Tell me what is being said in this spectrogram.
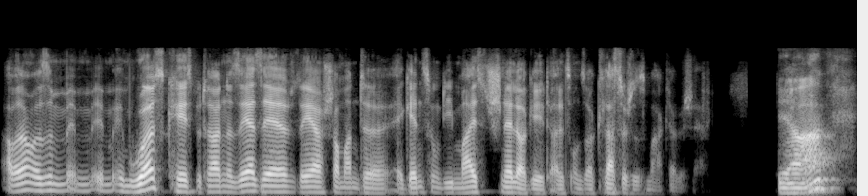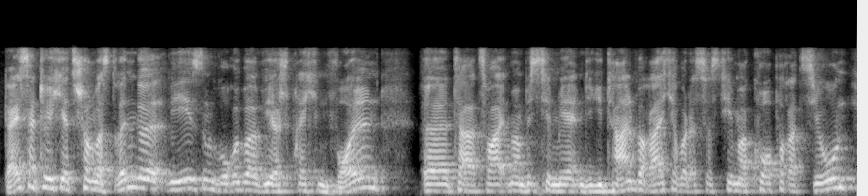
aber sagen wir, das ist im, im, im Worst Case betrachten eine sehr, sehr, sehr charmante Ergänzung, die meist schneller geht als unser klassisches Maklergeschäft. Ja, da ist natürlich jetzt schon was drin gewesen, worüber wir sprechen wollen. Äh, zwar immer ein bisschen mehr im digitalen Bereich, aber das ist das Thema Kooperation.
